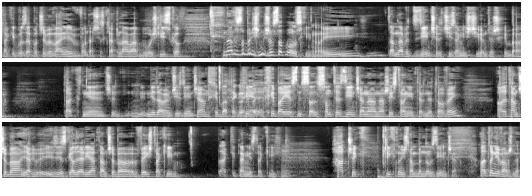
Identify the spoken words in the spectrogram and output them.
takie było zapotrzebowanie, woda się skraplała, było ślisko. No ale zdobyliśmy Mistrzostwo Polski. No i tam nawet zdjęcie ci zamieściłem też chyba tak? Nie, czy nie dałem ci zdjęcia? Chyba tego chyba, nie. Chyba jest, są, są te zdjęcia na naszej stronie internetowej, ale tam trzeba, jak jest galeria, tam trzeba wejść taki, taki tam jest taki mhm. haczyk, kliknąć, tam będą zdjęcia. Ale to nieważne.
